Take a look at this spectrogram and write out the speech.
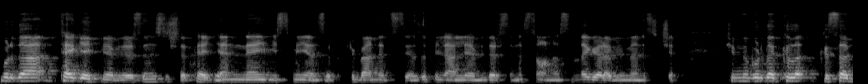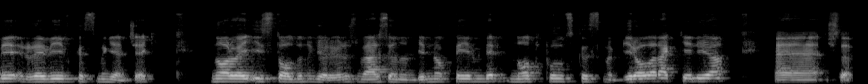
Burada tag ekleyebilirsiniz. İşte tag'e name ismi yazıp Kubernetes yazıp ilerleyebilirsiniz sonrasında görebilmeniz için. Şimdi burada kısa bir review kısmı gelecek. Norway East olduğunu görüyoruz. Versiyonun 1.21. Node Pools kısmı 1 olarak geliyor. Ee, işte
